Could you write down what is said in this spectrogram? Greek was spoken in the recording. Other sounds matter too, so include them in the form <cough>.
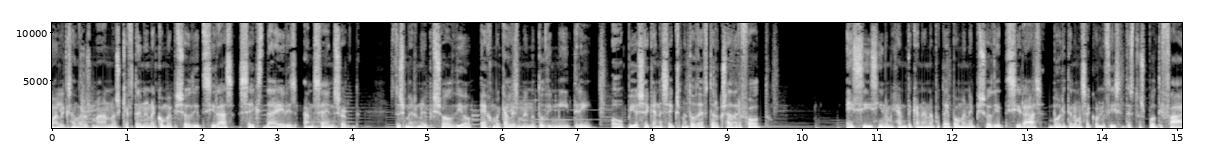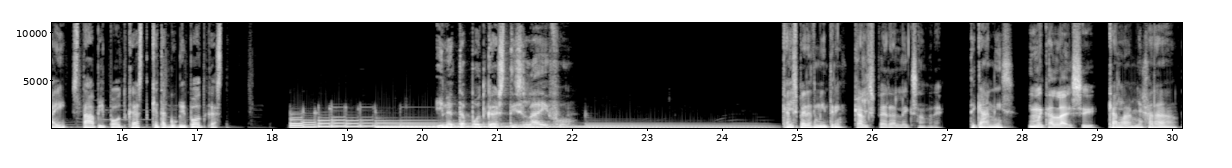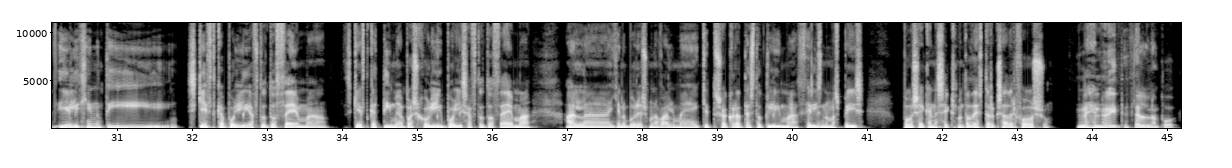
Είμαι ο Αλέξανδρος Μάνος και αυτό είναι ένα ακόμα επεισόδιο της σειράς Sex Diaries Uncensored. Στο σημερινό επεισόδιο έχουμε καλεσμένο τον Δημήτρη, ο οποίος έκανε σεξ με το δεύτερο ξαδερφό του. Εσείς, για να μην χάνετε κανένα από τα επόμενα επεισόδια της σειράς, μπορείτε να μας ακολουθήσετε στο Spotify, στα Apple Podcast και τα Google Podcast. Είναι τα podcast της Lifeo. Καλησπέρα Δημήτρη. Καλησπέρα, Αλέξανδρε. Τι κάνεις; Είμαι καλά, εσύ; Καλά, μια χαρά. Η αλήθεια είναι ότι σκέφτηκα πολύ αυτό το θέμα. Σκέφτηκα τι με απασχολεί πολύ σε αυτό το θέμα. Αλλά για να μπορέσουμε να βάλουμε και τους ακροατές στο κλίμα, θέλεις να μας πεις πώς έκανες σεξ με το δεύτερο ξαδερφό σου; Ναι, εννοείται θέλω να πω.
